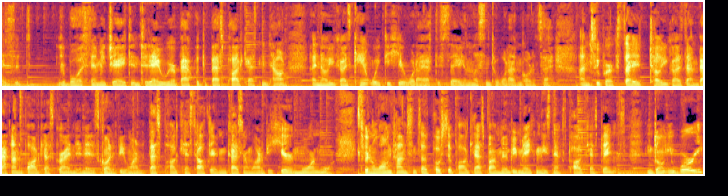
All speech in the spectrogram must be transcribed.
guys? It's your boy Sammy J, and today we are back with the best podcast in town. I know you guys can't wait to hear what I have to say and listen to what I'm going to say. I'm super excited to tell you guys that I'm back on the podcast grind, and it is going to be one of the best podcasts out there, and you guys are going to want to be hearing more and more. It's been a long time since I've posted a podcast, but I'm going to be making these next podcast bangers. And don't you worry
